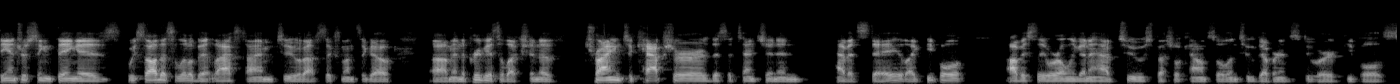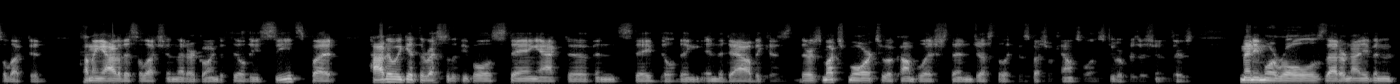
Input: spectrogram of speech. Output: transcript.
the interesting thing is, we saw this a little bit last time too, about six months ago um, in the previous election of trying to capture this attention and have it stay. Like people, obviously, we're only going to have two special council and two governance steward people selected coming out of this election that are going to fill these seats. But how do we get the rest of the people staying active and stay building in the DAO? Because there's much more to accomplish than just the, like the special council and steward positions. There's many more roles that are not even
